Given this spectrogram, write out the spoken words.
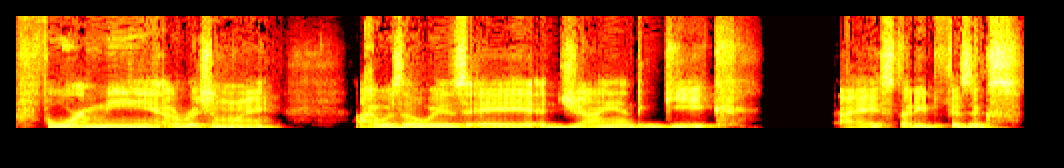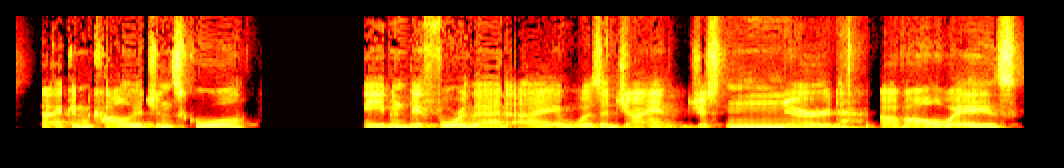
for me originally, I was always a giant geek. I studied physics back in college and school even before that, I was a giant just nerd of all ways.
